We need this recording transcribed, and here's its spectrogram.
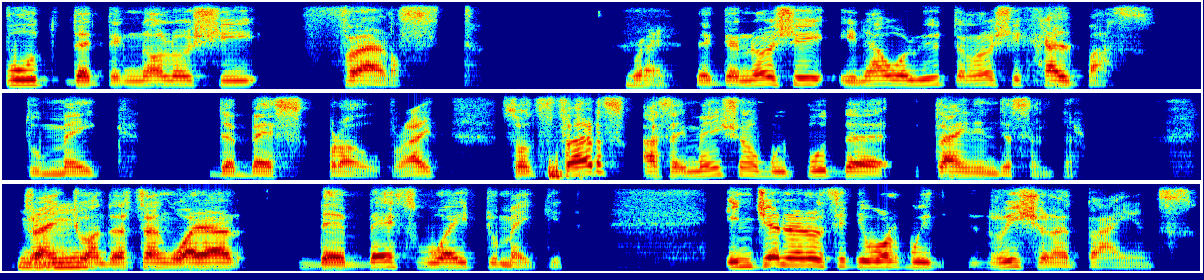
put the technology first. Right. The technology, in our view, technology help us to make the best product, right? So first, as I mentioned, we put the client in the center, trying mm -hmm. to understand what are the best way to make it. In general, Citi work with regional clients,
